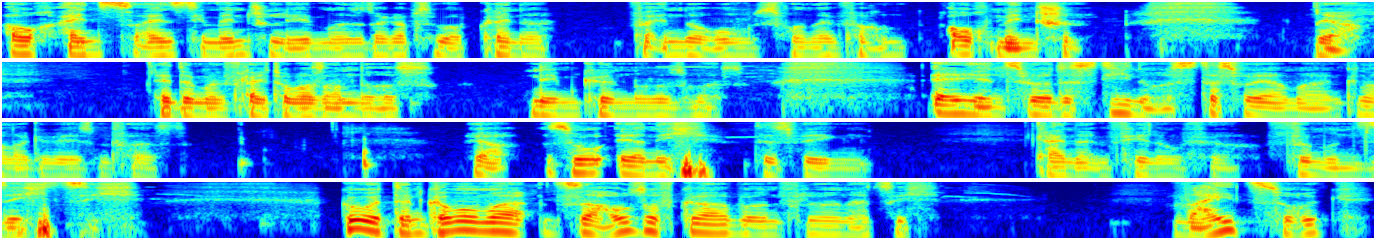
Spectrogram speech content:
auch eins zu eins die Menschen leben. Also da gab es überhaupt keine Veränderung. Es waren einfach auch Menschen. Ja. Hätte man vielleicht auch was anderes nehmen können oder sowas. Aliens versus Dinos, das wäre ja mal ein Knaller gewesen fast. Ja, so eher nicht. Deswegen keine Empfehlung für 65. Gut, dann kommen wir mal zur Hausaufgabe und Florian hat sich weit zurück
